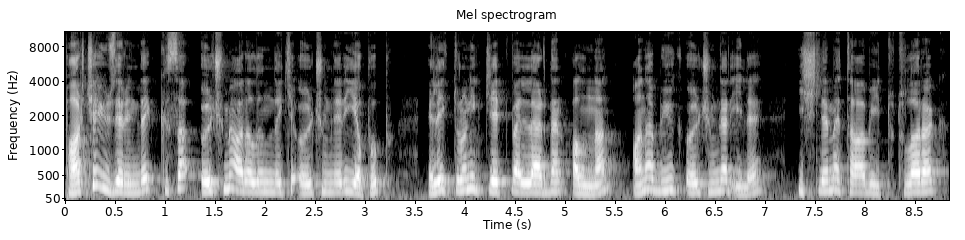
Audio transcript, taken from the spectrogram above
parça üzerinde kısa ölçme aralığındaki ölçümleri yapıp elektronik cetvellerden alınan ana büyük ölçümler ile işleme tabi tutularak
